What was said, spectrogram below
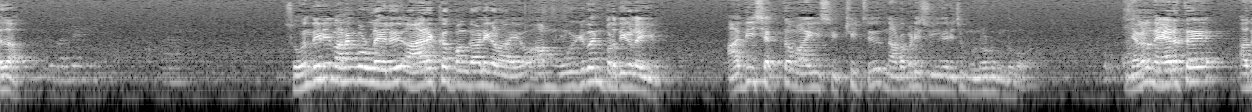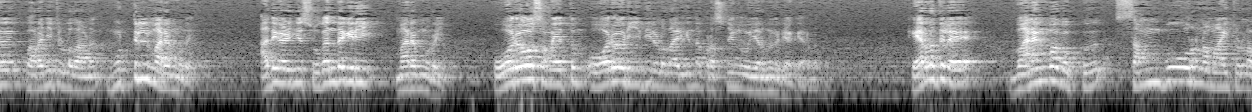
ഏതാ? സുഗന്ധേരി വനംകൊള്ളയിൽ ആരൊക്കെ പങ്കാളികളായോ? ആ മുഴുവൻ പ്രതികളെയും അതിശക്തമായി ശിക്ഷിച്ച് നടപടി സ്വീകരിച്ച് മുന്നോട്ട് കൊണ്ടുപോകണം ഞങ്ങൾ നേരത്തെ അത് പറഞ്ഞിട്ടുള്ളതാണ് മുട്ടിൽ മരമുറി അത് കഴിഞ്ഞ് സുഗന്ധഗിരി മരമുറി ഓരോ സമയത്തും ഓരോ രീതിയിലുള്ളതായിരിക്കുന്ന പ്രശ്നങ്ങൾ ഉയർന്നു വരിക കേരളത്തിൽ. കേരളത്തിലെ വനം വകുപ്പ് സമ്പൂർണമായിട്ടുള്ള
